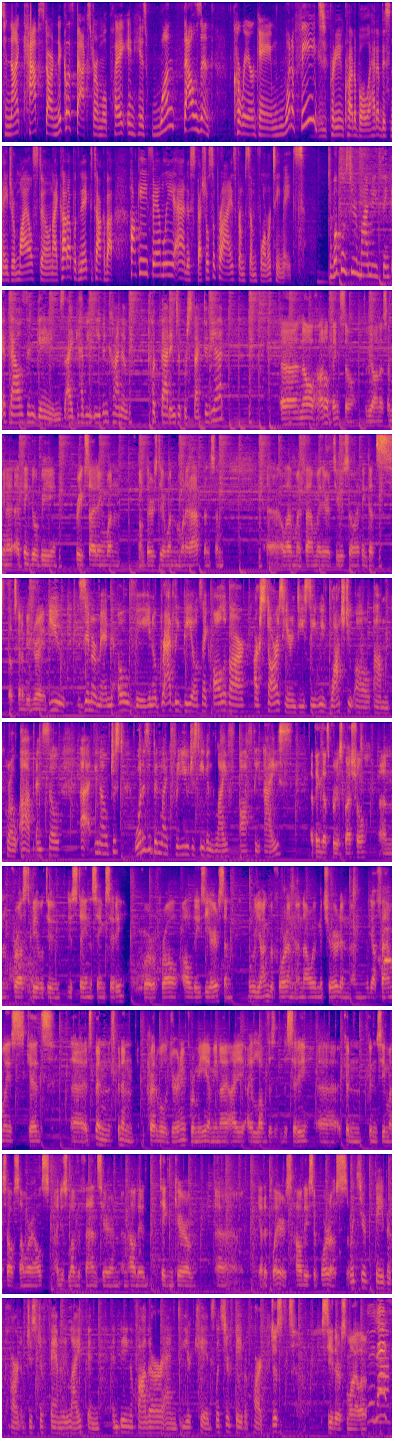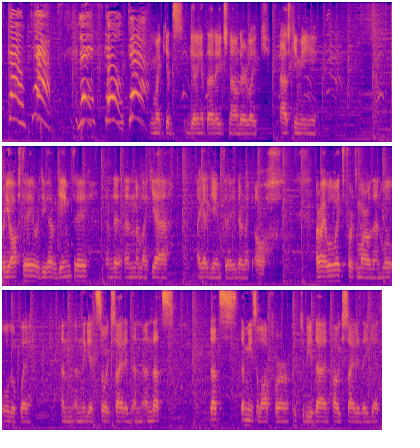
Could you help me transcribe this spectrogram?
Tonight, Cap star Nicklas Backstrom will play in his 1,000th career game. What a feat! Pretty incredible ahead of this major milestone. I caught up with Nick to talk about hockey, family, and a special surprise from some former teammates. What goes to your mind when you think a thousand games? Like, have you even kind of put that into perspective yet? Uh, no, I don't think so. To be honest, I mean, I, I think it will be pretty exciting when on Thursday when when it happens, and uh, I'll have my family there too. So I think that's that's going to be great. You, Zimmerman, Ovi, you know, Bradley Beal. It's like all of our our stars here in DC. We've watched you all um, grow up, and so, uh, you know, just what has it been like for you? Just even life off the ice. I think that's pretty special, and for us to be able to just stay in the same city for, for all, all these years. And we were young before, and, and now we've matured, and, and we got families, kids. Uh, it's been it's been an incredible journey for me. I mean, I I, I love the, the city. Uh, I couldn't couldn't see myself somewhere else. I just love the fans here and, and how they're taking care of uh, yeah, the players, how they support us. What's your favorite part of just your family life and, and being a father and your kids? What's your favorite part? Just see their smile. Let's go, Caps! Let's go, Caps! My kids getting at that age now, they're like asking me, are you off today or do you have a game today? And then and I'm like, yeah, I got a game today. They're like, oh, all right, we'll wait for tomorrow then. We'll, we'll go play. And, and they get so excited and, and that's that's that means a lot for to be a dad how excited they get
